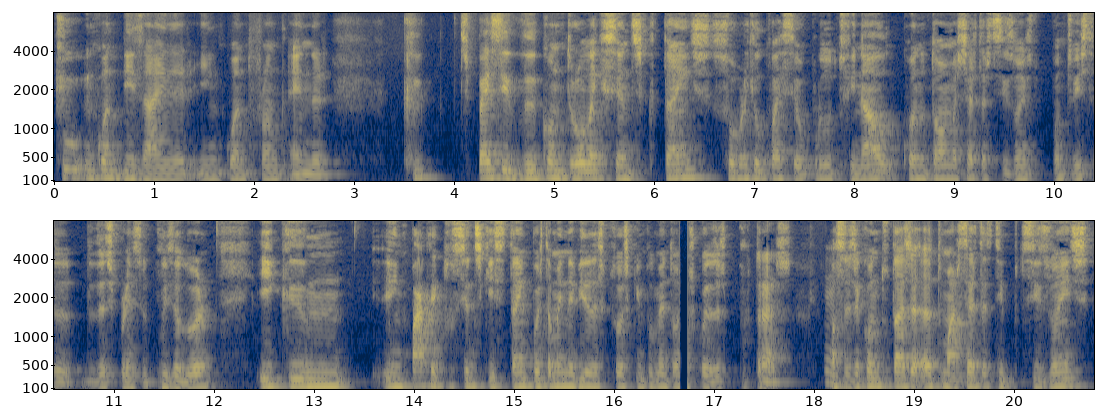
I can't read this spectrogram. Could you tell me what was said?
tu, enquanto designer e enquanto front-ender, que espécie de controle é que sentes que tens sobre aquilo que vai ser o produto final quando tomas certas decisões do ponto de vista da experiência do utilizador e que hum, impacto é que tu sentes que isso tem depois também na vida das pessoas que implementam as coisas por trás. Hum. Ou seja, quando tu estás a, tomar certos tipos de decisões,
